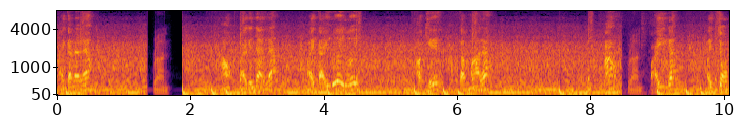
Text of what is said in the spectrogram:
ไปกันได้แล้ว Run. เอาไปกันใหญ่แล้ว ไปไกลเรื่อยเลย โอเค กลับมาแล้ว อ้าว Run. ไปอีกแล้วไม่จบ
